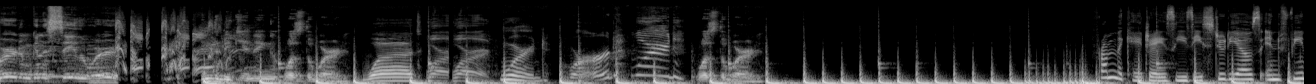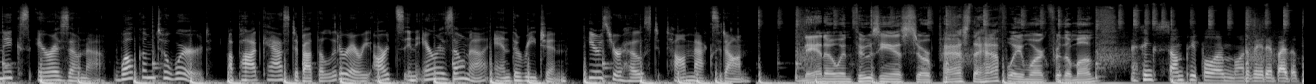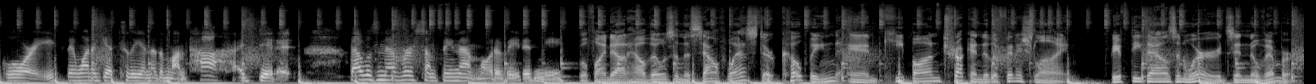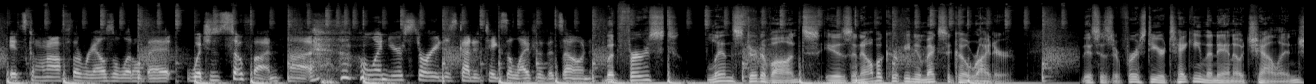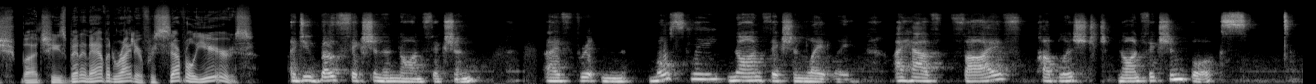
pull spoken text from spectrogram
Word, I'm gonna say the word. In the beginning was the Word. Word. Word. Word. Word. Word. Word. Was the Word. From the KJZZ studios in Phoenix, Arizona, welcome to Word, a podcast about the literary arts in Arizona and the region. Here's your host, Tom Maxedon. Nano enthusiasts are past the halfway mark for the month. I think some people are motivated by the glory. They want to get to the end of the month. Ha, I did it. That was never something that motivated me. We'll find out how those in the Southwest are coping and keep on trucking to the finish line. 50,000 words in November. It's gone off the rails a little bit, which is so fun uh, when your story just kind of takes a life of its own. But first, Lynn Sturtevant is an Albuquerque, New Mexico writer. This is her first year taking the Nano Challenge, but she's been an avid writer for several years. I do both fiction and nonfiction. I've written mostly nonfiction lately. I have five published nonfiction books.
